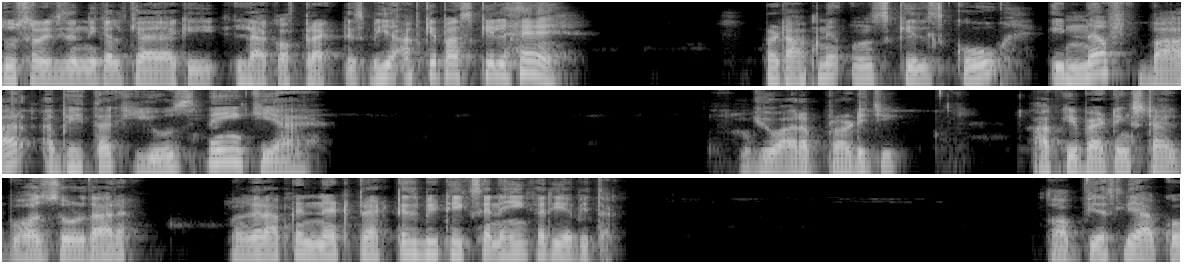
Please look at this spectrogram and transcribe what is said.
दूसरा रीजन निकल के आया कि लैक ऑफ़ प्रैक्टिस भी आपके पास स्किल है। बट आपने उन स्किल्स को इनफ बार अभी तक यूज़ नहीं किया है। यू आर अ प्रोडिजी आपकी बैटिंग स्टाइल बहुत जोरदार है। मगर आपने नेट प्रैक्टिस भी ठीक से नहीं करी अभी तक। तो ऑब्वियसली आपको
